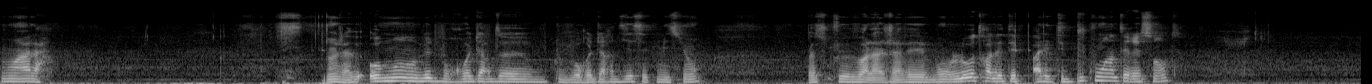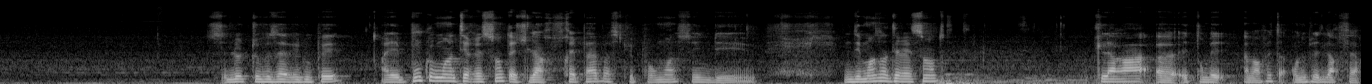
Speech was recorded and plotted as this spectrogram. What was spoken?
Voilà. Non, J'avais au moins envie de vous regarder, que vous regardiez cette mission. Parce que voilà, j'avais. Bon, l'autre, elle était, elle était beaucoup moins intéressante. C'est l'autre que vous avez loupé. Elle est beaucoup moins intéressante et je la referai pas parce que pour moi, c'est une des, une des moins intéressantes. Clara euh, est tombée. Ah bah en fait, on est obligé de la refaire.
